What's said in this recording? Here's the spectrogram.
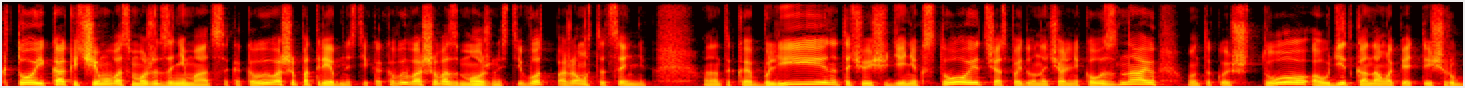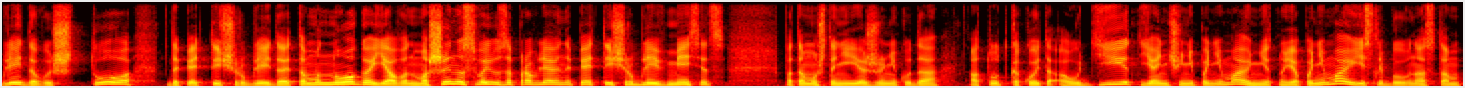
кто и как и чем у вас может заниматься, каковы ваши потребности, каковы ваши возможности. Вот, пожалуйста, ценник. Она такая, блин, это что еще денег стоит? Сейчас пойду начальника узнаю. Он такой, что? Аудит канала 5000 рублей? Да вы что? Да 5000 рублей, да это много. Я вон машину свою заправляю на 5000 рублей в месяц, потому что не езжу никуда а тут какой-то аудит, я ничего не понимаю. Нет, но ну я понимаю, если бы у нас там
